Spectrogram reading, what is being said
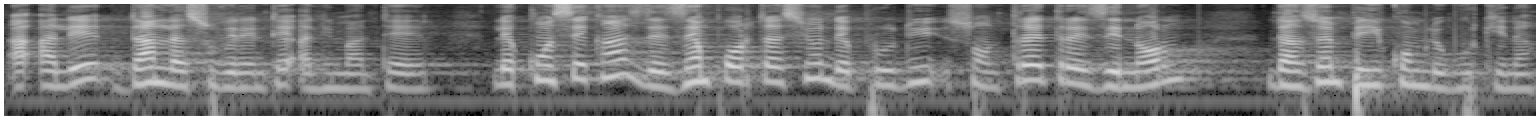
à aller dans la souveraineté alimentaire les conséquences des importations des produits sont très très énormes dans un pays comme le Burkina.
